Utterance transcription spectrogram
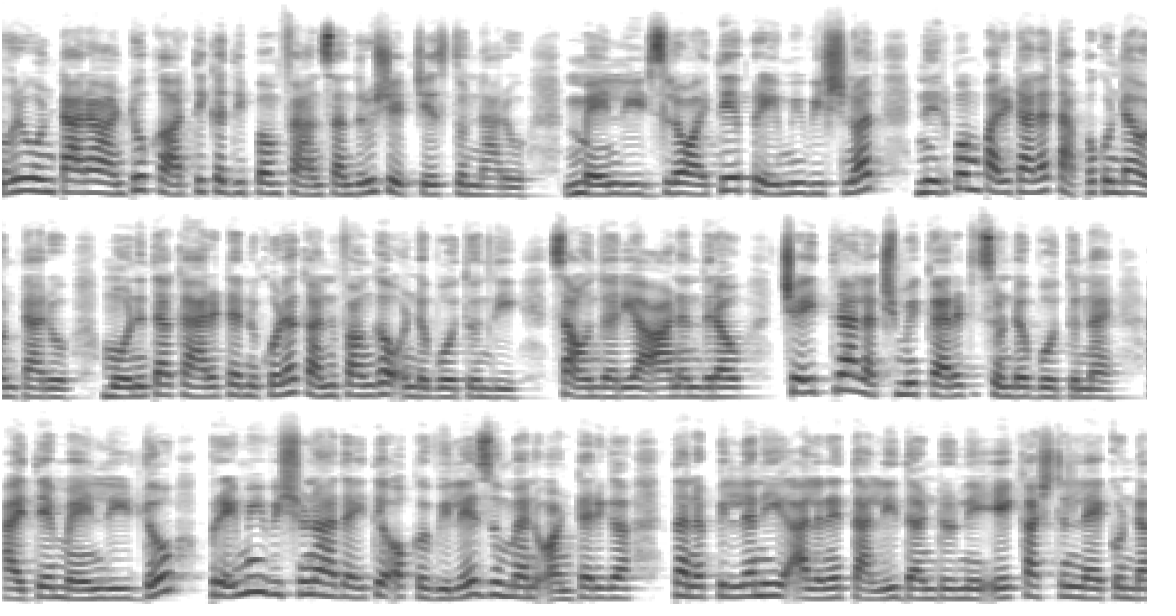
ఎవరు ఉంటారా అంటూ కార్తీక దీపం ఫ్యాన్స్ అందరూ షేర్ చేస్తున్నారు. మెయిన్ లీడ్స్లో అయితే ప్రేమి విశ్వనాథ్ నిరుపం పరిటాల తప్పకుండా ఉంటారు. మోనిత క్యారెక్టర్ను కూడా కన్ఫామ్గా ఉండబోతుంది. సౌందర్య ఆనందరావు చైత్ర లక్ష్మి క్యారెక్టర్స్ ఉండబోతున్నాయి. అయితే మెయిన్ లీడ్లో ప్రేమి విశ్వనాథ్ అయితే ఒక విలేజ్ ఉమెన్ ఒంటరిగా తన పిల్లని అలానే తల్లిదండ్రుల్ని ఏ కష్టం లేకుండా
